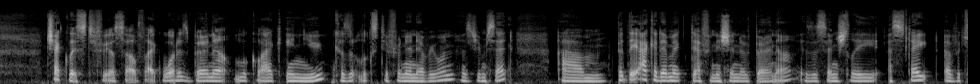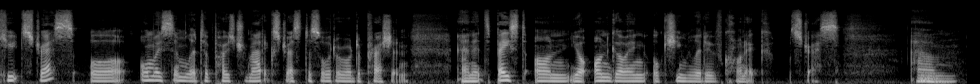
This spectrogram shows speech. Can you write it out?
checklist for yourself. Like, what does burnout look like in you? Because it looks different in everyone, as Jim said. Um, but the academic definition of burnout is essentially a state of acute stress or almost similar to post traumatic stress disorder or depression. And it's based on your ongoing or cumulative chronic stress. Um,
